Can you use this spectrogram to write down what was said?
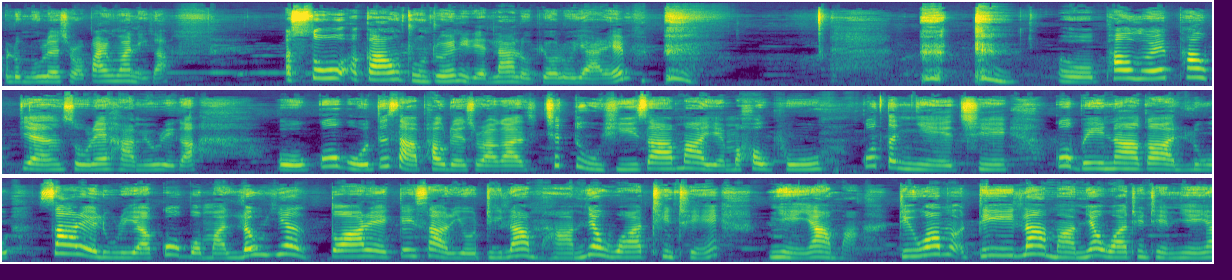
ဘယ်လိုမျိုးလဲဆိုတော့ပိုင်းဝမ်းတွေကအစိုးအကောင်းတွန်တွဲနေတဲ့လလို့ပြောလို့ရတယ်ဟိုဖောက်လွဲဖောက်ပြန်ဆိုတဲ့ဟာမျိုးတွေကဟိုကိုကိုတစ္ဆာဖောက်တယ်ဆိုတာကချစ်သူရီစားမှရမဟုတ်ဘူးကိုတငယ်ချင်း ကိုဘေးနာကလူစတဲ့လူတွေကကို့ပေါ်မှာလှုပ်ရက်သွားတဲ့ကိစ္စတွေကိုဒီလမှာမျက်ဝါးထင်ထင်မြင်ရမှာဒီဝဒီလမှာမျက်ဝါးထင်ထင်မြင်ရ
